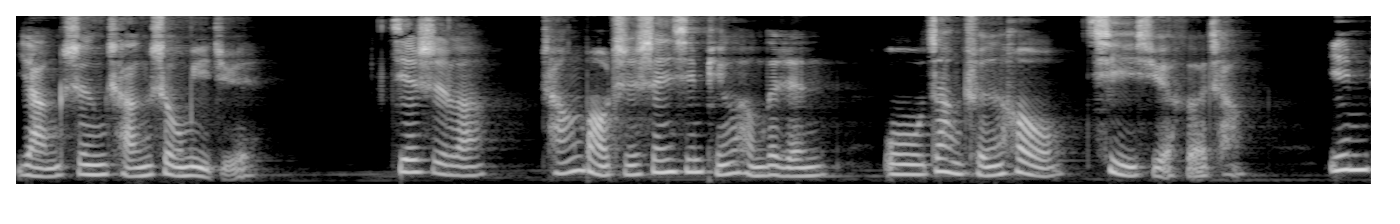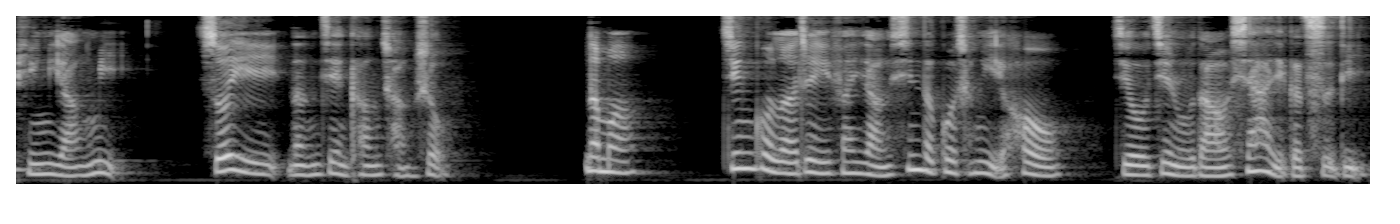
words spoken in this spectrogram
养生长寿秘诀，揭示了常保持身心平衡的人，五脏醇厚，气血和畅，阴平阳秘，所以能健康长寿。那么，经过了这一番养心的过程以后，就进入到下一个次第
